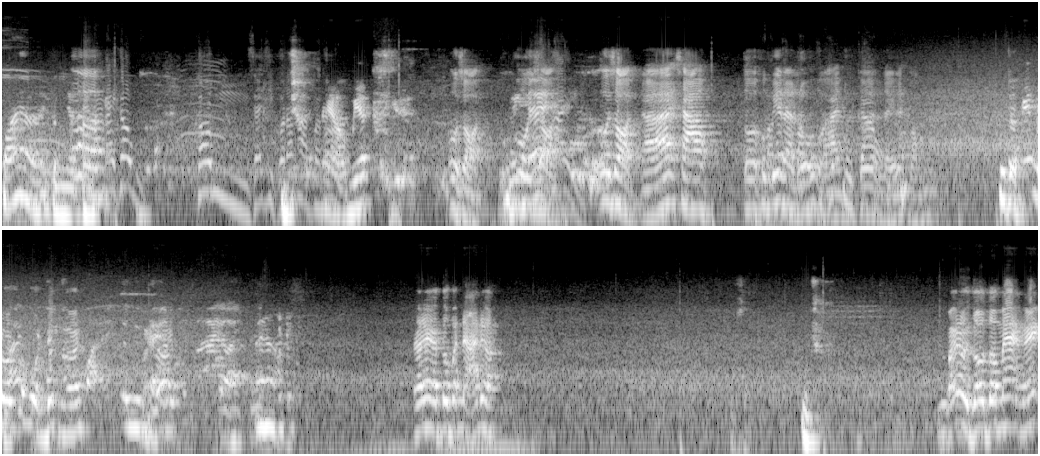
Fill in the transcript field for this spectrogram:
Quá là lại cầm nhật Ờ. không? Không, sẽ chỉ có đáp phạt nào biết Ôi giỏi, ôi giỏi, ôi giỏi Đấy, sao? Tôi không biết là lỗi của ai, tôi lấy lại bóng. Tôi kết nối không ổn định rồi. Tôi nhìn thấy. Là ai rồi Đấy không? đây là tôi vẫn đá được. Vãi rồi do do mạng ấy.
